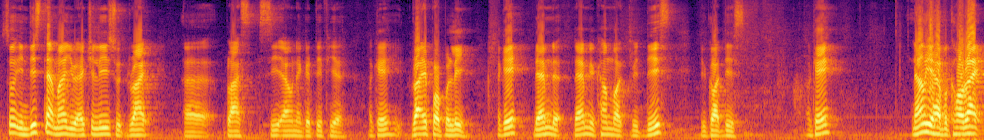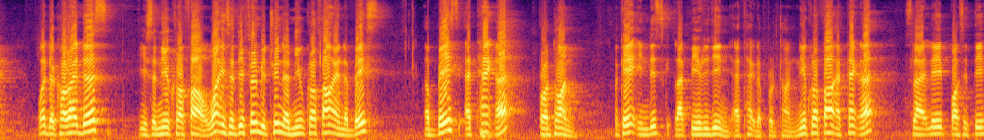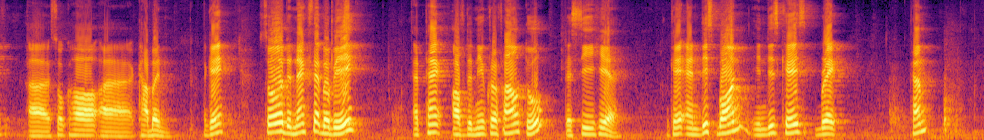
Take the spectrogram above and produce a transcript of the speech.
So in this step, uh, you actually should write uh, plus Cl negative here. Okay, write it properly. Okay, then the, then you come up with this. You got this. Okay. Now you have a chloride. What the chloride does is a nucleophile. What is the difference between a nucleophile and a base? A base attack a proton. Okay, in this like pyridine attack the proton. Nucleophile attack a slightly positive uh, so-called uh, carbon. Okay, so the next step will be attack of the nucleophile to the C here. Okay, and this bond in this case break. Come.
